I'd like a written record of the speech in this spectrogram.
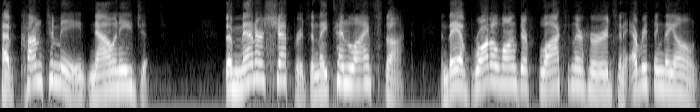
have come to me now in Egypt. The men are shepherds, and they tend livestock, and they have brought along their flocks and their herds and everything they own.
